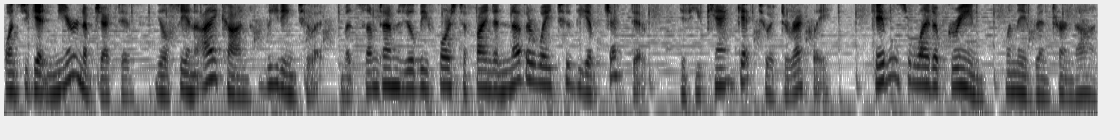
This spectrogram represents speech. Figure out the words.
Once you get near an objective, you'll see an icon leading to it, but sometimes you'll be forced to find another way to the objective if you can't get to it directly. Cables will light up green when they've been turned on.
